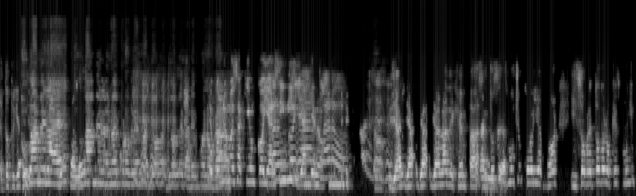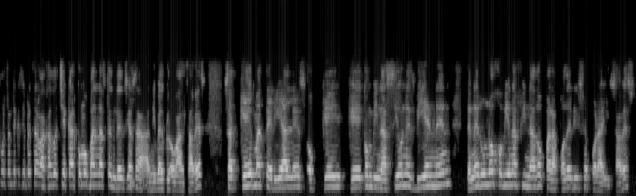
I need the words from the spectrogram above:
Entonces, pues, ya, tú dámela, ¿eh? Tú dámela, no hay problema. Yo, yo le daré buen hogar. Le ponemos aquí un collarcín y ya quedó. Claro. Ya, ya, ya, ya la dejé en paz. Entonces es mucho y amor y sobre todo lo que es muy importante que siempre he trabajado es checar cómo van las tendencias a, a nivel global, ¿sabes? O sea, qué materiales o qué, qué combinaciones vienen, tener un ojo bien afinado para poder irse por ahí, ¿sabes?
